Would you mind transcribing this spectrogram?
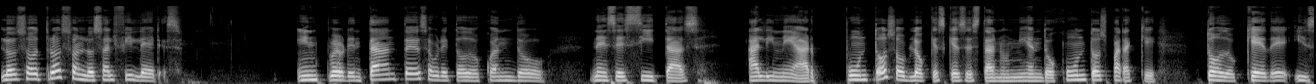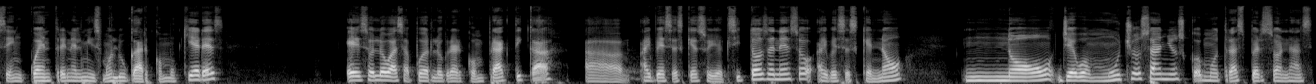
Los otros son los alfileres. Importantes, sobre todo cuando necesitas alinear puntos o bloques que se están uniendo juntos para que todo quede y se encuentre en el mismo lugar como quieres. Eso lo vas a poder lograr con práctica. Ah, hay veces que soy exitosa en eso, hay veces que no. No llevo muchos años como otras personas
